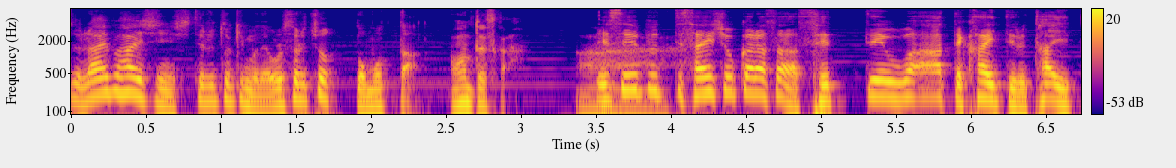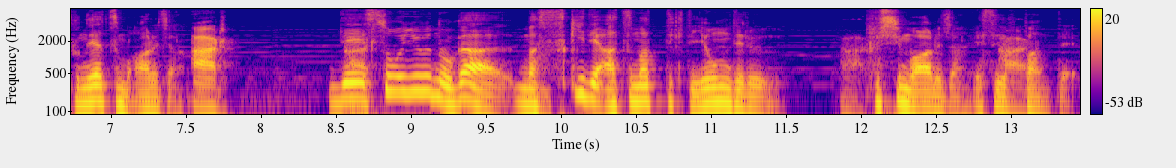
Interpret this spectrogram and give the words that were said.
ライブ配信してる時もね俺それちょっと思った。本当ですか？SF って最初からさ設定をわーって書いてるタイプのやつもあるじゃんある。でそういうのが、まあ、好きで集まってきて読んでる。節もあるじゃん SF ファンって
